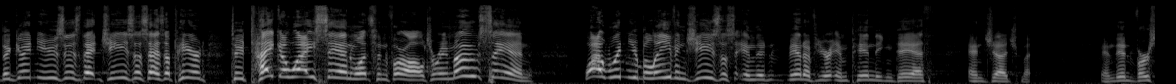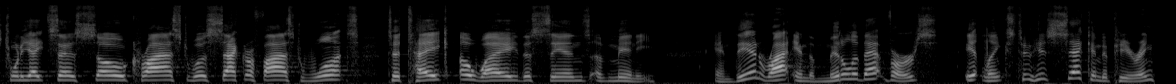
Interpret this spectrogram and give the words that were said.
The good news is that Jesus has appeared to take away sin once and for all, to remove sin. Why wouldn't you believe in Jesus in the event of your impending death and judgment? And then verse 28 says, So Christ was sacrificed once to take away the sins of many. And then, right in the middle of that verse, it links to his second appearing,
